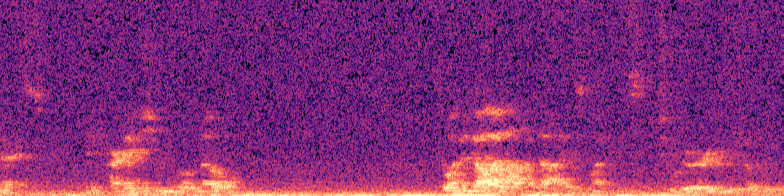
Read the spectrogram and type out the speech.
next incarnation will know. So when the Dalai Lama dies, my tutor usually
